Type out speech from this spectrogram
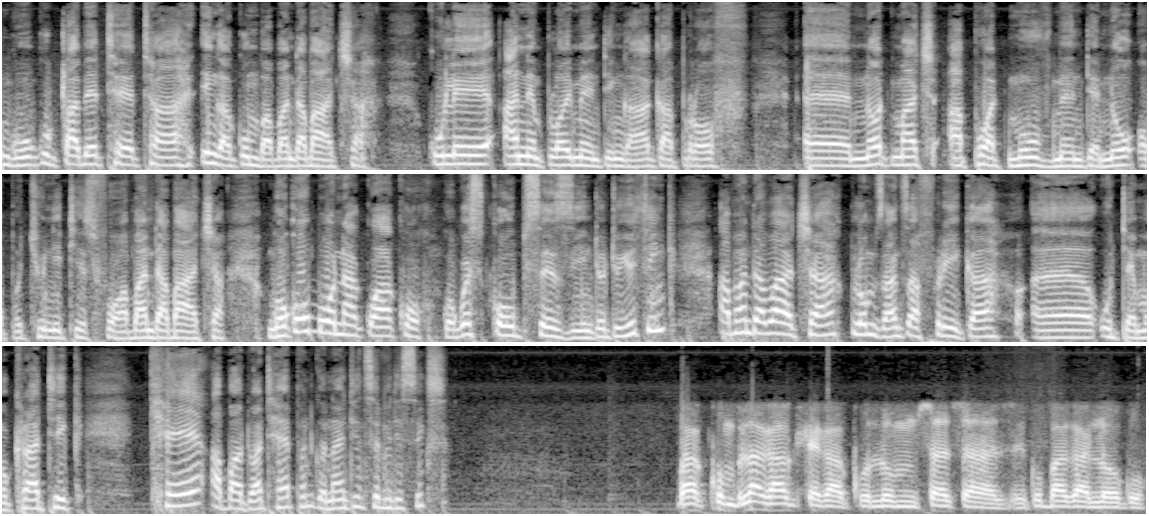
ngoku xa bethetha ingakumbi abantu abatsha kule unemployment ingaka prof. Uh, not much upward movement and no opportunities for abantu abatsha. Ngokubona kwakho ngokwescope sezinto do you think abantu abatsha kulo mzantsi afrika uh, udemocratic care about what happened ngo-1976 bakhumbula kakuhle kakhulu umsasazi kuba kaloku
